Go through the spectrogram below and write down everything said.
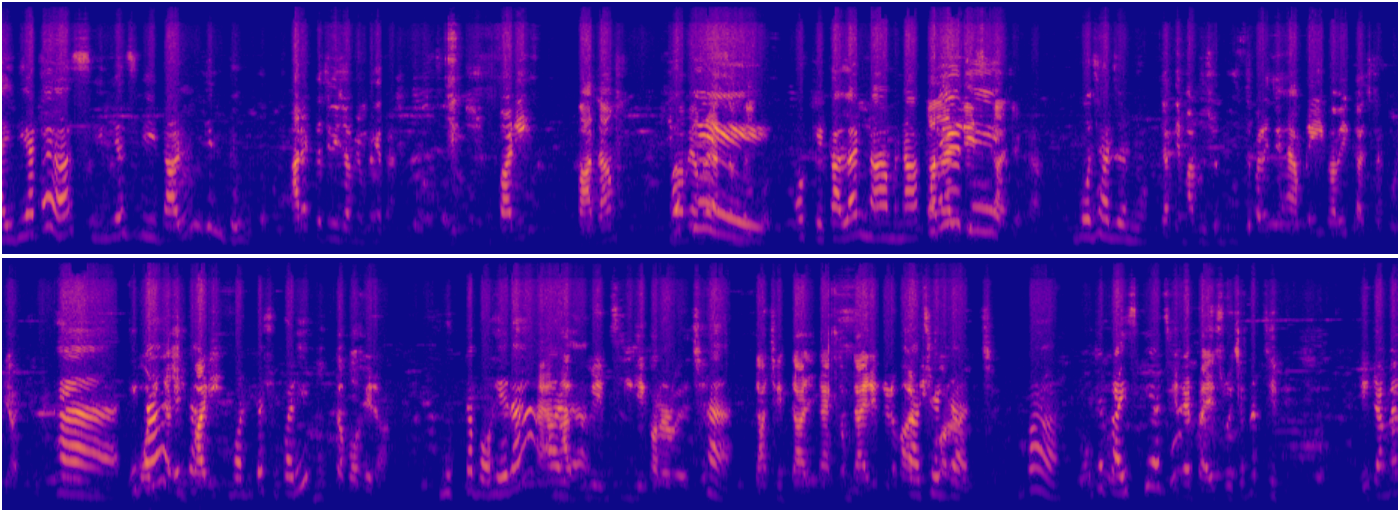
আইডিয়াটা সিরিয়াসলি দারুণ কিন্তু। আরেকটা জিনিস আমি আপনাকে সুপারি বাদাম কীভাবে ওকে আমরা অ্যাসেম্বল করি ওকে কালার নাম না করে বোঝার জন্য। যাতে মানুষজন বুঝতে পারে যে হ্যাঁ আমরা এইভাবেই কাজটা করি আর হ্যাঁ এটা এটা সুপারি। বডিটা সুপারি। মুখটা বহেরা। মুখটা বহেরা হ্যাঁ আর হাতগুলো এমসিল দিয়ে করা রয়েছে। হ্যাঁ। গাছের ডাল একদম ডাইরেক্ট এটা ভার্নিশ গাছের করা ডাল। রয়েছে। বাহ এটা প্রাইস কি আছে? এটার প্রাইস রয়েছে আপনার থ্রি ফিফটি এটা আমার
